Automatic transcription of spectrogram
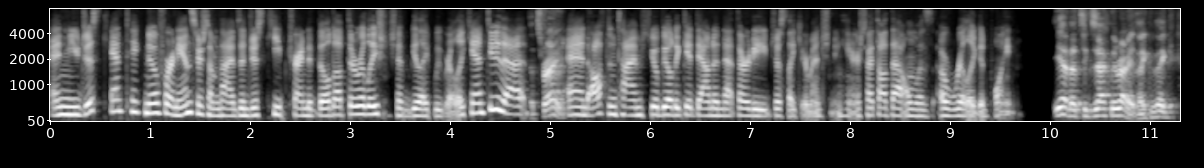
And you just can't take no for an answer sometimes and just keep trying to build up the relationship and be like, we really can't do that. That's right. And oftentimes you'll be able to get down to net 30, just like you're mentioning here. So I thought that one was a really good point. Yeah, that's exactly right. Like like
